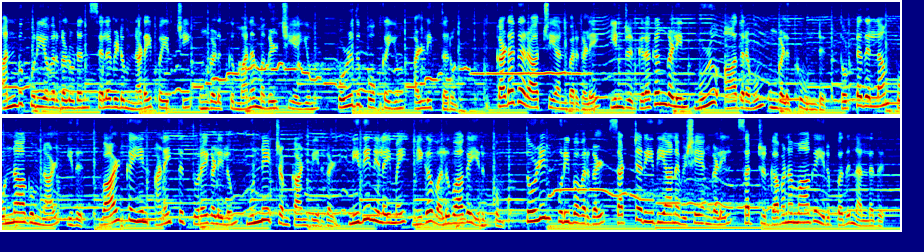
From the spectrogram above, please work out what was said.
அன்புக்குரியவர்களுடன் செலவிடும் நடைப்பயிற்சி உங்களுக்கு மன மகிழ்ச்சியையும் பொழுதுபோக்கையும் அள்ளித்தரும். கடகராட்சி அன்பர்களே இன்று கிரகங்களின் முழு ஆதரவும் உங்களுக்கு உண்டு. தொட்டதெல்லாம் பொன்னாகும் நாள் இது. வாழ்க்கையின் அனைத்து துறைகளிலும் முன்னேற்றம் காண்பீர்கள். நிதி நிலைமை மிக வலுவாக இருக்கும். தொழில் புரிபவர்கள் சட்ட ரீதியான விஷயங்களில் சற்று கவனமாக இருப்பது நல்லது.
